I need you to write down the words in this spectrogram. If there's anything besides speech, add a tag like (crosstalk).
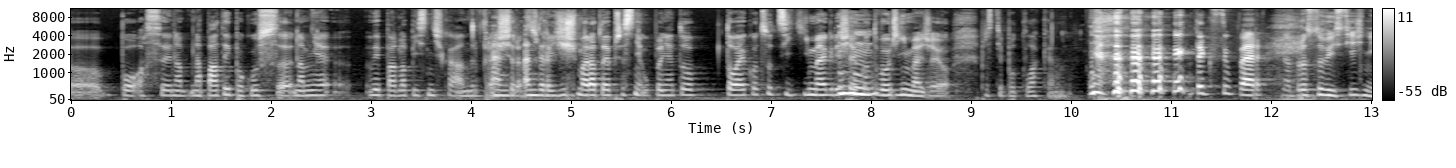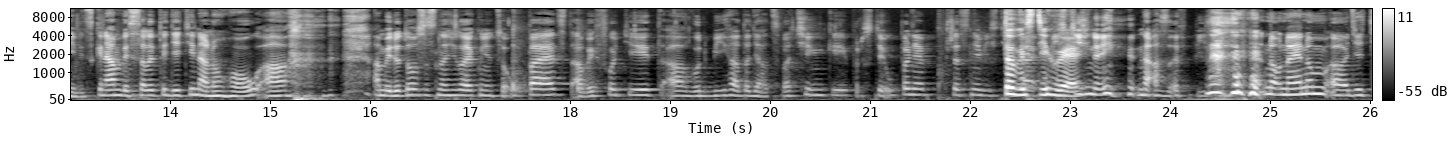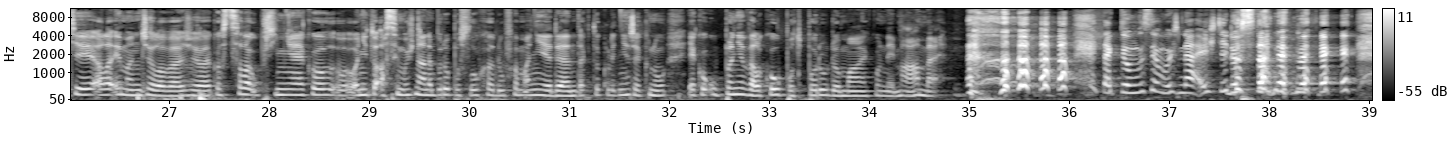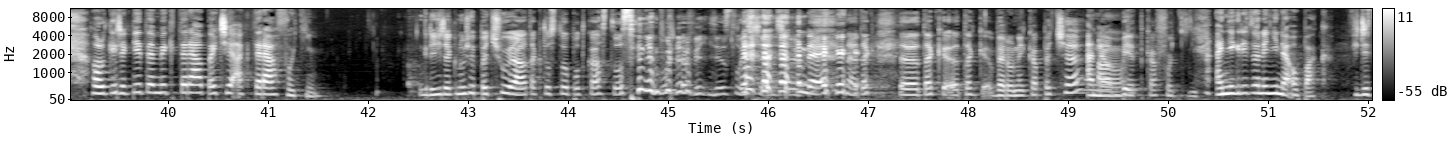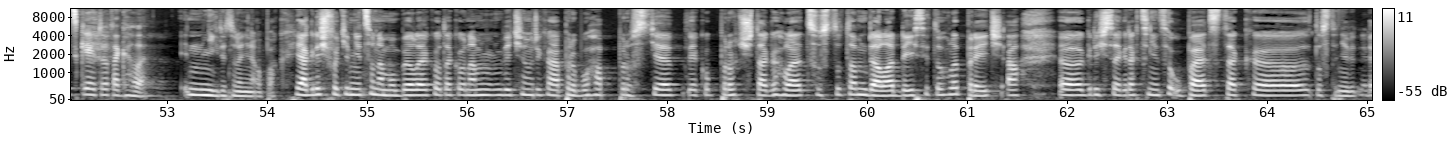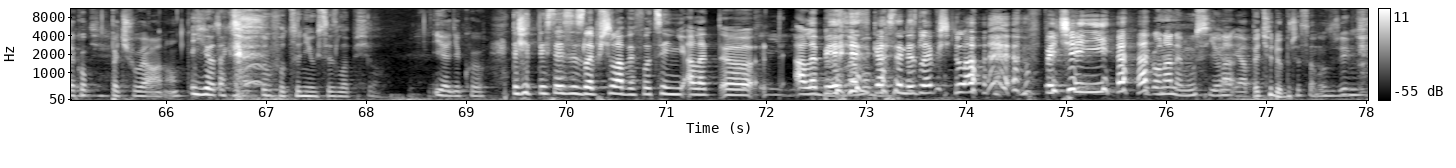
po asi na, na pátý pokus na mě vypadla písnička Under Pressure. Under... Ježišmara, to je přesně úplně to to, jako co cítíme, když mm-hmm. jako tvoříme, že jo. Prostě pod tlakem. (laughs) tak super. Naprosto výstižný. Vždycky nám vysely ty děti na nohou a, (laughs) a my do toho se snažili jako něco upéct a vyfotit a odbíhat a dělat svačinky. Prostě úplně přesně výstižný. To vystihuje. Výstižný (laughs) název no nejenom uh, děti, ale i manželové, že jo. Jako zcela upřímně, jako oni to asi možná nebudou poslouchat, doufám ani jeden, tak to klidně řeknu. Jako úplně velkou podporu doma jako nemáme. Tak tomu se možná ještě dostaneme. (laughs) Holky, řekněte mi, která peče a která fotí. Když řeknu, že peču já, tak to z toho podcastu asi (laughs) nebude vidět, slyšet. Že? (laughs) ne. ne tak, eh, tak, tak Veronika peče ano. a Bětka fotí. A nikdy to není naopak. Vždycky je to takhle. Nikdy to není naopak. Já když fotím něco na mobil, jako, tak ona většinou říká, pro boha prostě, jako proč takhle, co jsi to tam dala, dej si tohle pryč a uh, když se kdo chce něco upéct, tak uh, to stejně jako peču já, no. Jo, tak v tom focení už se zlepšila. Já děkuju. Takže ty jsi se zlepšila ve focení, ale, uh, ale bětka se nezlepšila (laughs) v pečení. tak ona nemusí. Ona... Já, já peču dobře samozřejmě.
